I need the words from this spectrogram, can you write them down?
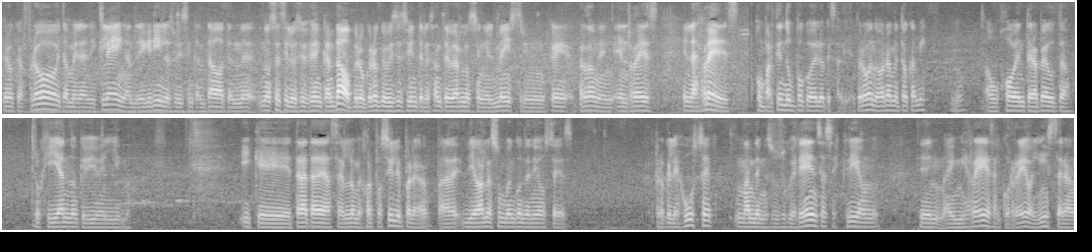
Creo que a Freud, a Melanie Klein, a Green les hubiese encantado tener, no sé si les hubiese encantado, pero creo que hubiese sido interesante verlos en el mainstream, perdón, en, redes, en las redes, compartiendo un poco de lo que sabía. Pero bueno, ahora me toca a mí, a un joven terapeuta trujillano que vive en Lima y que trata de hacer lo mejor posible para, para llevarles un buen contenido a ustedes. Espero que les guste, mándenme sus sugerencias, escríbanme. Tienen ahí mis redes, al correo, al Instagram,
